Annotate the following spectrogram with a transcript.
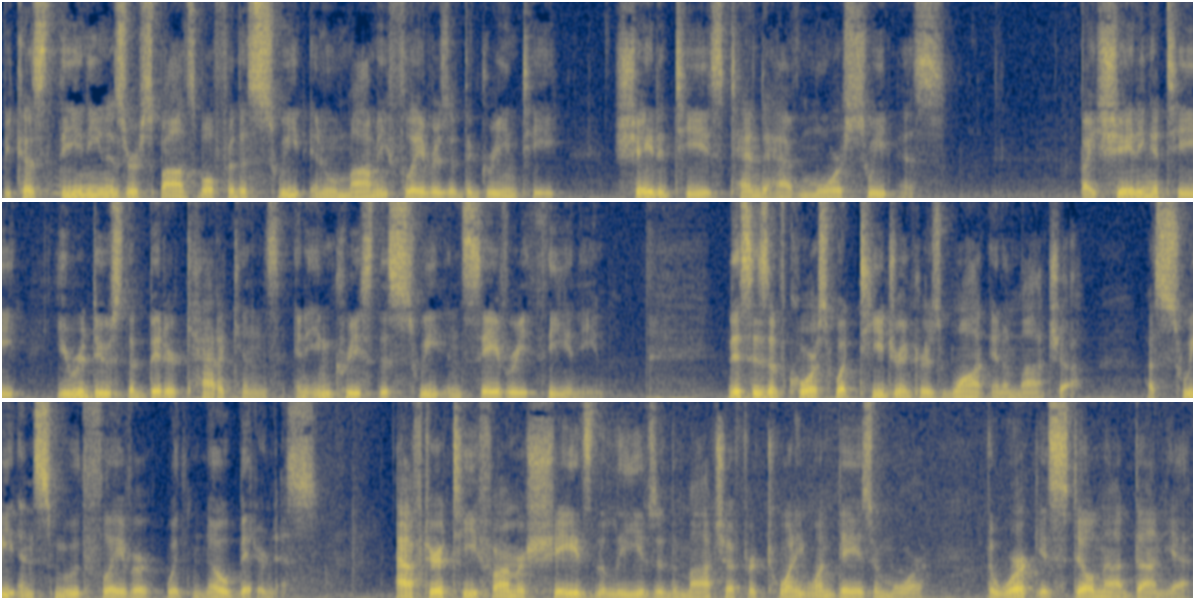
Because theanine is responsible for the sweet and umami flavors of the green tea, shaded teas tend to have more sweetness. By shading a tea, you reduce the bitter catechins and increase the sweet and savory theanine. This is, of course, what tea drinkers want in a matcha a sweet and smooth flavor with no bitterness. After a tea farmer shades the leaves of the matcha for 21 days or more, the work is still not done yet.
